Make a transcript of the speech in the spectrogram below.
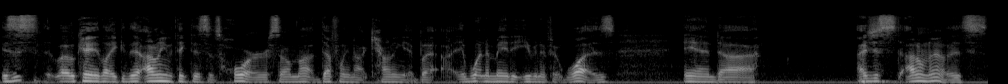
"Is this okay?" Like, I don't even think this is horror, so I'm not definitely not counting it. But it wouldn't have made it even if it was, and uh, I just I don't know. It's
